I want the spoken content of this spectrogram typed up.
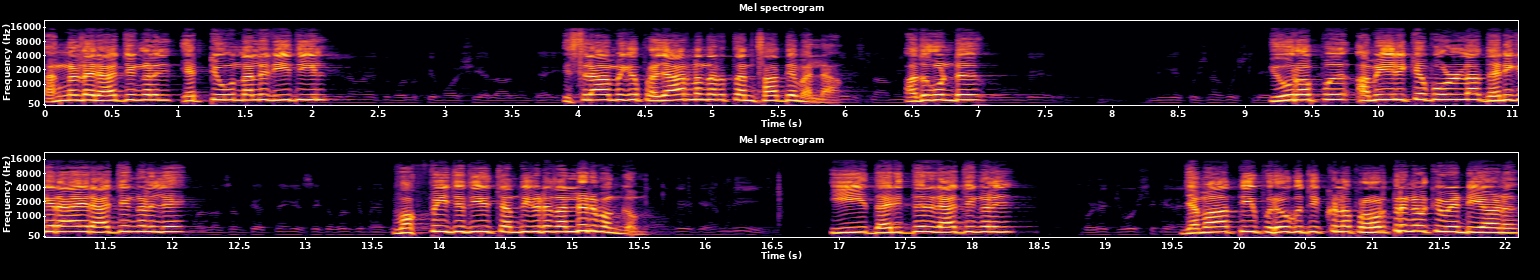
തങ്ങളുടെ രാജ്യങ്ങളിൽ ഏറ്റവും നല്ല രീതിയിൽ ഇസ്ലാമിക പ്രചാരണം നടത്താൻ സാധ്യമല്ല. അതുകൊണ്ട് യൂറോപ്പ് അമേരിക്ക പോലുള്ള ധനികരായ രാജ്യങ്ങളിലെ വഖഫി ജദീദ് ചന്തിയുടെ നല്ലൊരു പങ്കും ഈ ദരിദ്ര രാജ്യങ്ങളിൽ ജമാഅത്തി പുരോഗതിക്കുള്ള പ്രവർത്തനങ്ങൾക്ക് വേണ്ടിയാണ്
